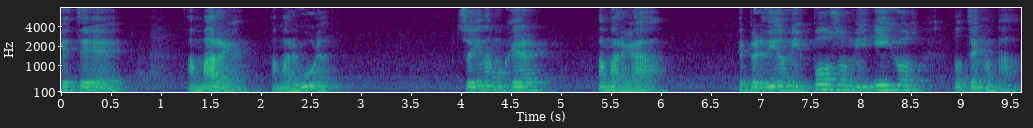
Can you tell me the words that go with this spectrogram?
este, amarga, amargura. Soy una mujer amargada. He perdido a mi esposo, mis hijos, no tengo nada.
